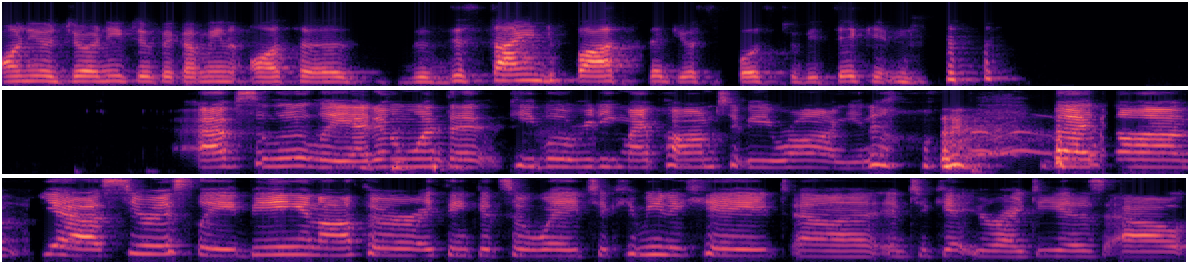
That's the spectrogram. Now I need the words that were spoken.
on your journey to becoming an author, the destined path that you're supposed to be taking. Absolutely. I don't want that people reading my poem to be wrong, you know. but um, yeah, seriously, being an author, I think it's a way to communicate uh, and to get your ideas out.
